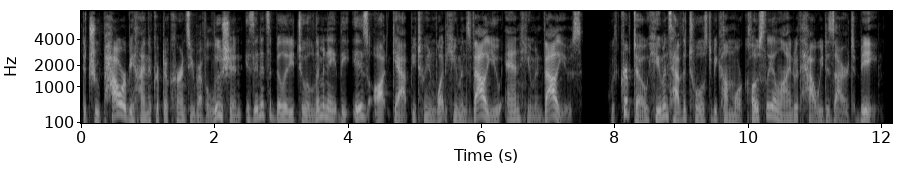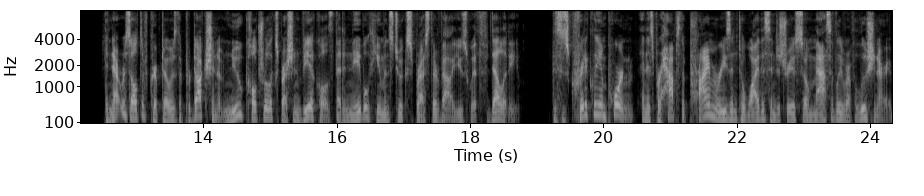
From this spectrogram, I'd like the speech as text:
The true power behind the cryptocurrency revolution is in its ability to eliminate the is ought gap between what humans value and human values. With crypto, humans have the tools to become more closely aligned with how we desire to be. The net result of crypto is the production of new cultural expression vehicles that enable humans to express their values with fidelity. This is critically important and is perhaps the prime reason to why this industry is so massively revolutionary.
